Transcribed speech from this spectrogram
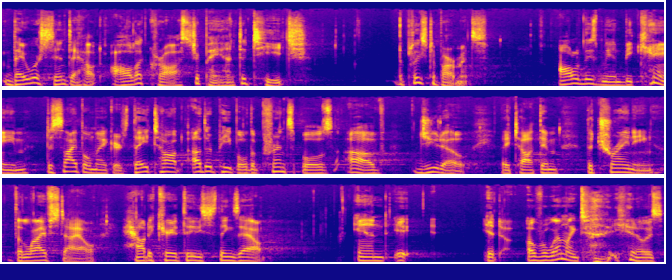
they were sent out all across Japan to teach the police departments. All of these men became disciple makers. They taught other people the principles of judo. They taught them the training, the lifestyle, how to carry these things out. And it, it overwhelmingly, you know, is,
